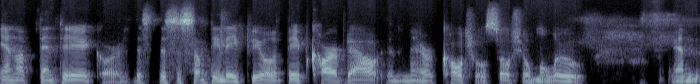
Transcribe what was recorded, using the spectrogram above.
inauthentic or this, this is something they feel that they've carved out in their cultural social milieu and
